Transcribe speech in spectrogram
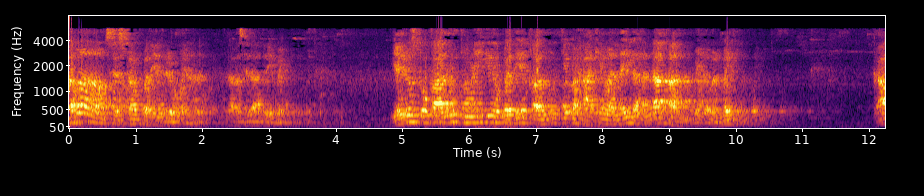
تمام سیستم په دې درو باندې دا رساله درې باندې یعنی اوس کو قانون جوړیږي او په دې قانون کې به حاکم الله د الله قانون پیدا ولمي کا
